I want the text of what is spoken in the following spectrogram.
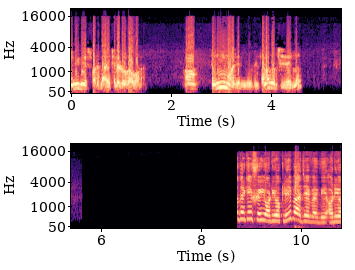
এমবিবিএস পড়ে বাইরে ছেলে ঢোকাবো না। এমনি মরে যাবি কেন করছিস এগুলো? আপনাদেরকে সেই অডিও ক্লিপ যে অডিও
